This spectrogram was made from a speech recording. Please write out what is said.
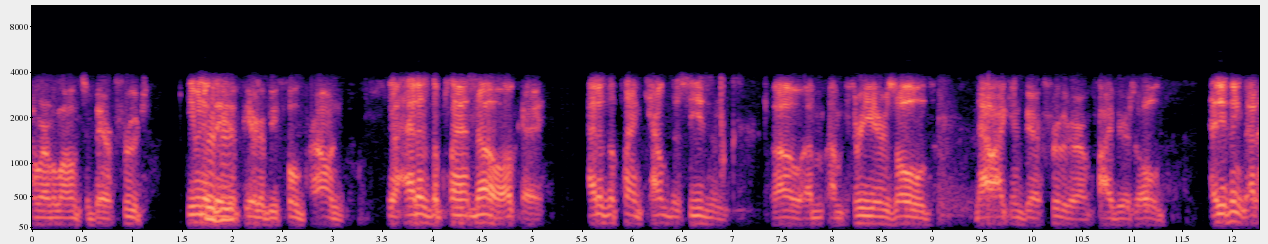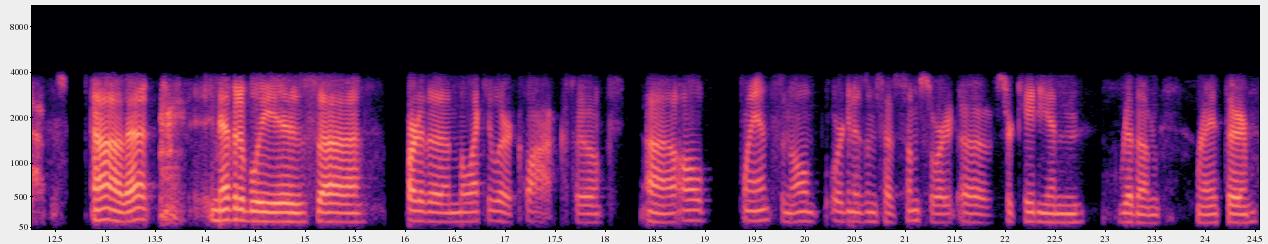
however long to bear fruit, even if mm-hmm. they appear to be full grown. You know, how does the plant know? Okay, how does the plant count the seasons? Oh, I'm I'm three years old. Now I can bear fruit, or I'm five years old. How do you think that happens? Uh, that inevitably is uh, part of the molecular clock. So uh, all plants and all organisms have some sort of circadian rhythm, right? They're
